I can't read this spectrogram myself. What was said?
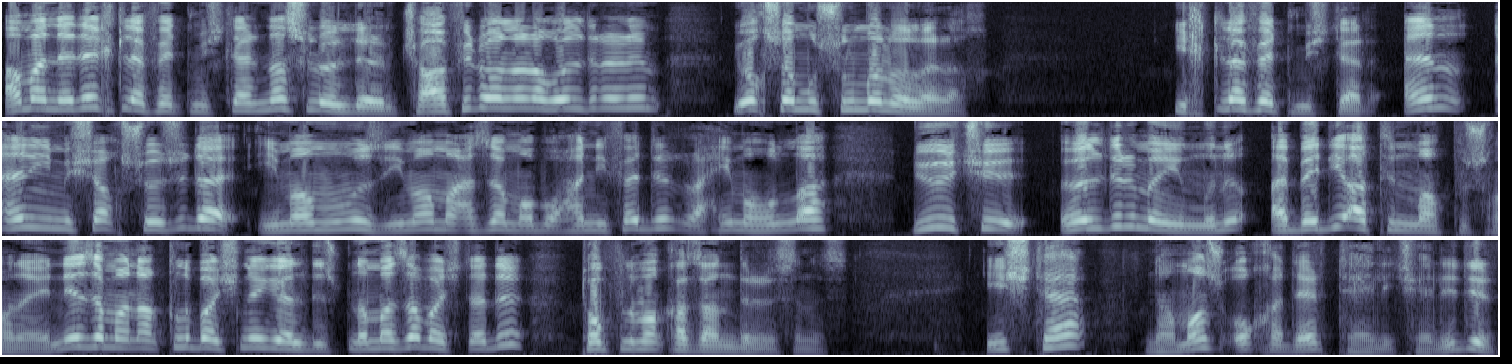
Ama ne ihtilaf etmişler? Nasıl öldürelim? Kafir olarak öldürelim yoksa Müslüman olarak? İhtilaf etmişler. En en yumuşak sözü de imamımız İmam-ı Azam Ebu Hanife'dir rahimahullah. Diyor ki öldürmeyin bunu ebedi atın mahpushaneye. Ne zaman aklı başına geldi namaza başladı topluma kazandırırsınız. İşte namaz o kadar tehlikelidir.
